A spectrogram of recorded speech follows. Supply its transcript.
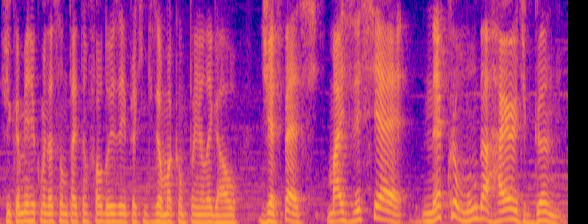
Fica a minha recomendação do Titanfall 2 aí para quem quiser uma campanha legal de FPS. Mas esse é Necromunda Hired Gun.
